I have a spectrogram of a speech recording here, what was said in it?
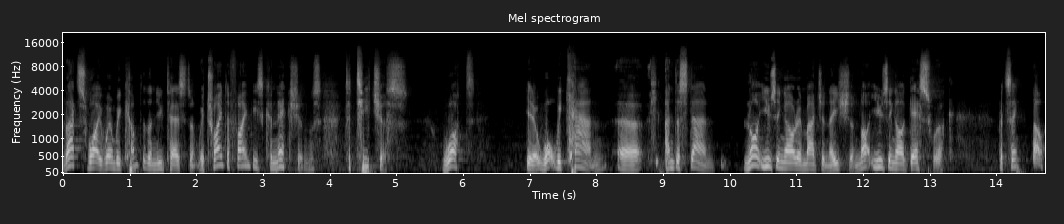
That's why when we come to the New Testament, we're trying to find these connections to teach us what, you know, what we can uh, understand, not using our imagination, not using our guesswork, but saying, oh,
